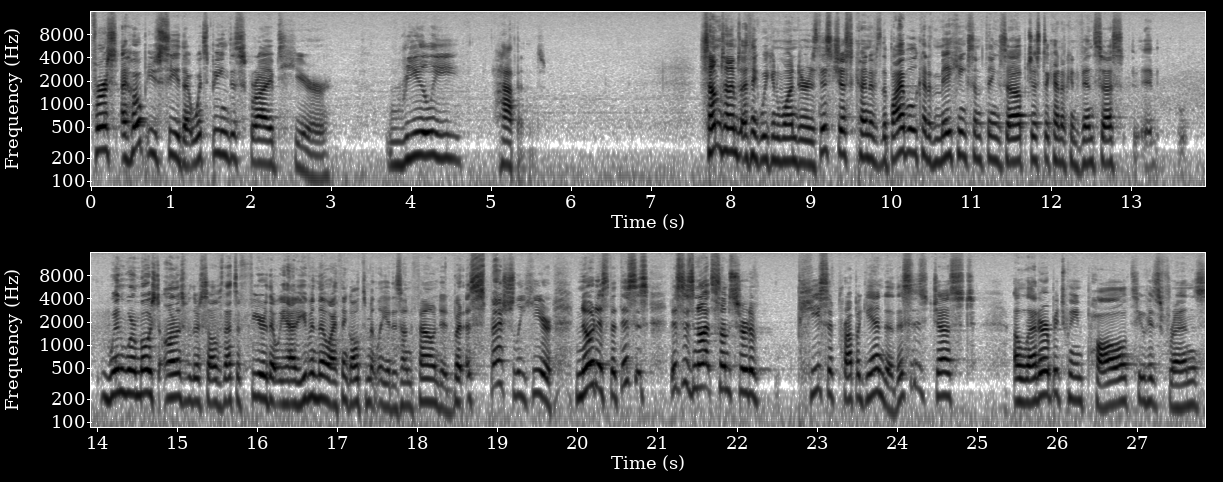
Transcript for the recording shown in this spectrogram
First, I hope you see that what's being described here really happened. Sometimes I think we can wonder is this just kind of the Bible kind of making some things up just to kind of convince us? When we're most honest with ourselves, that's a fear that we have, even though I think ultimately it is unfounded. But especially here, notice that this is, this is not some sort of piece of propaganda. This is just a letter between Paul to his friends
